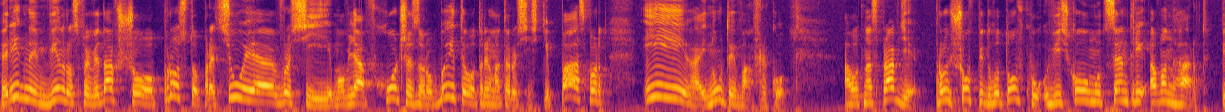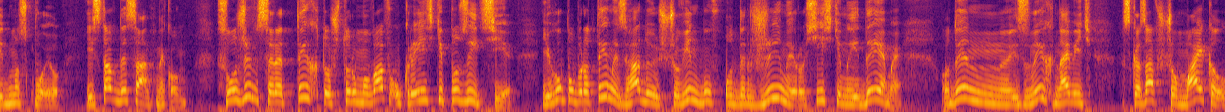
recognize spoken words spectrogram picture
Рідним він розповідав, що просто працює в Росії, мовляв, хоче заробити, отримати російський паспорт і гайнути в Африку. А от насправді пройшов підготовку у військовому центрі Авангард під Москвою і став десантником. Служив серед тих, хто штурмував українські позиції. Його побратими згадують, що він був одержимий російськими ідеями. Один із них навіть сказав, що Майкл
